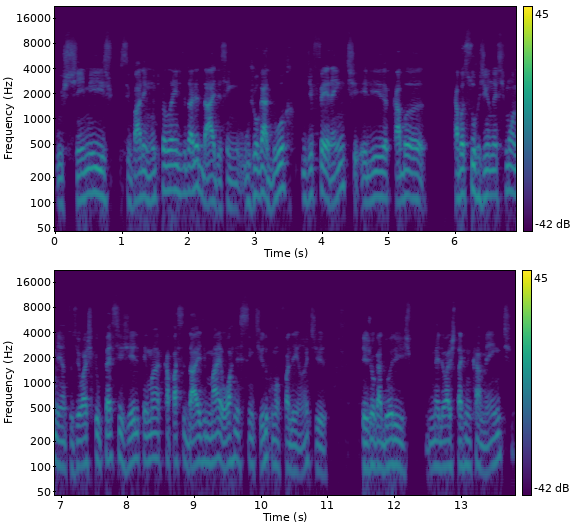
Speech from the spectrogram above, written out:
os times se valem muito pela individualidade. Assim, o jogador diferente, ele acaba acaba surgindo nesses momentos. Eu acho que o PSG ele tem uma capacidade maior nesse sentido, como eu falei antes, de ter jogadores melhores tecnicamente.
